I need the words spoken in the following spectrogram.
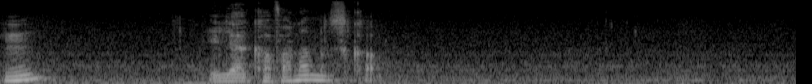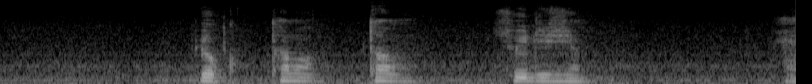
Hı? İlla kafana mı sıkalım? Yok tamam tamam söyleyeceğim. He,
